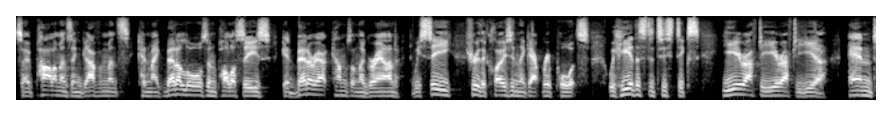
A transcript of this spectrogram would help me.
so parliaments and governments can make better laws and policies, get better outcomes on the ground. We see through the Closing the Gap reports, we hear the statistics year after year after year. And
